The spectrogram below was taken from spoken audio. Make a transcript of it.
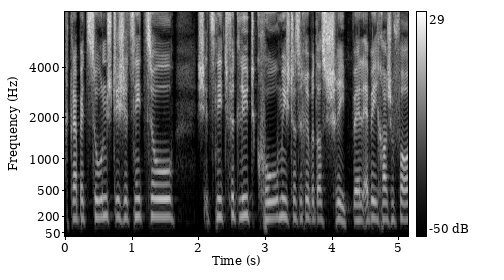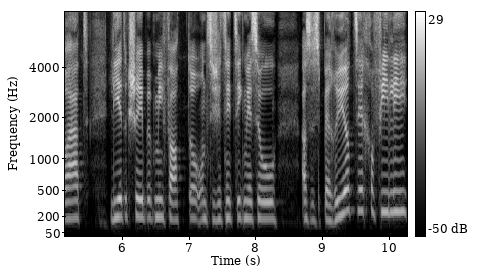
ich glaube, jetzt sonst ist jetzt nicht so, ist jetzt nicht für die Leute komisch, dass ich über das schreibe, weil eben, ich habe schon vorher Lieder geschrieben über meinen Vater und es ist jetzt nicht irgendwie so, also es berührt sicher viele,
